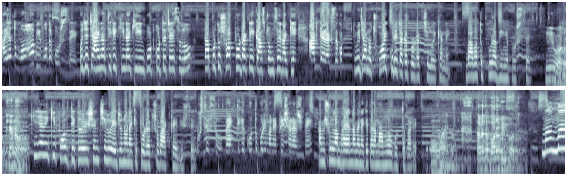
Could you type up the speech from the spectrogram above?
ভাইয়া তো মহা বিপদে পড়ছে। ওই যে চায়না থেকে কি না কি ইম্পোর্ট করতে চাইছিল তারপর তো সব প্রোডাক্ট এই কাস্টমসে নাকি আটকে রাখছে। তুমি জানো ছয় কোটি টাকার প্রোডাক্ট ছিল ওইখানে। বাবা তো পুরা ভেঙে পড়ছে। কি বলো কেন? কি জানি কি ফলস ডিক্লারেশন ছিল এই জন্য নাকি প্রোডাক্ট সব আটকাই দিছে। বুঝতেছো ব্যাংক থেকে কত পরিমাণে প্রেসার আসবে? আমি শুনলাম ভাইয়ার নামে নাকি তারা মামলাও করতে পারে। ও মাই গড তাহলে তো বড় বিপদ। মামা!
